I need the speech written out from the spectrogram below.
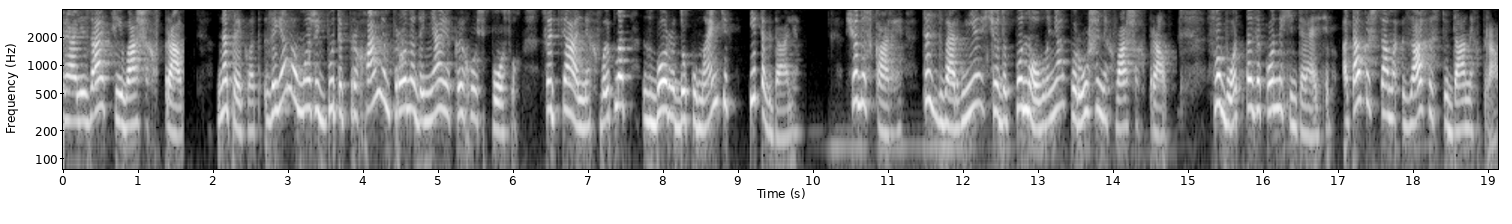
реалізації ваших прав. Наприклад, заява може бути проханням про надання якихось послуг, соціальних виплат, збору документів і так далі. Щодо скарги, це звернення щодо поновлення порушених ваших прав, свобод та законних інтересів, а також саме захисту даних прав.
